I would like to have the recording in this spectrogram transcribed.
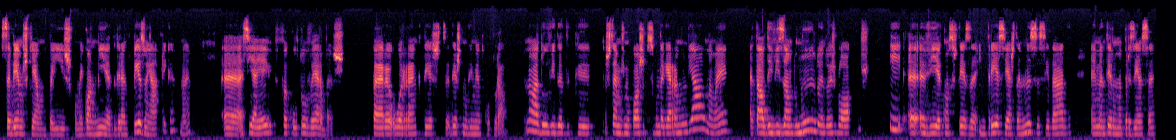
Sabemos que é um país com uma economia de grande peso em África, não é? A CIA facultou verbas para o arranque deste, deste movimento cultural. Não há dúvida de que estamos no pós-Segunda Guerra Mundial, não é? A tal divisão do mundo em dois blocos e uh, havia com certeza interesse e esta necessidade em manter uma presença.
